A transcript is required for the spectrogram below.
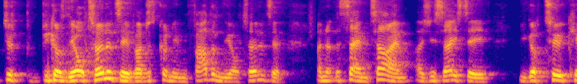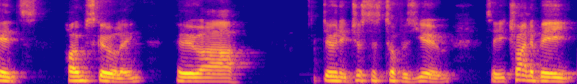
just because the alternative, I just couldn't even fathom the alternative. And at the same time, as you say, Steve, you've got two kids homeschooling who are doing it just as tough as you. So you're trying to be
